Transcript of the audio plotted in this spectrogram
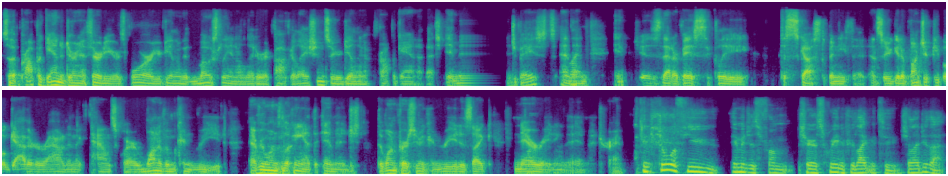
So, the propaganda during the 30 Years' War, you're dealing with mostly an illiterate population. So, you're dealing with propaganda that's image based and right. then images that are basically discussed beneath it. And so you get a bunch of people gathered around in the town square. One of them can read. Everyone's looking at the image. The one person who can read is like narrating the image, right? I can show a few images from share a screen if you'd like me to. Shall I do that?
